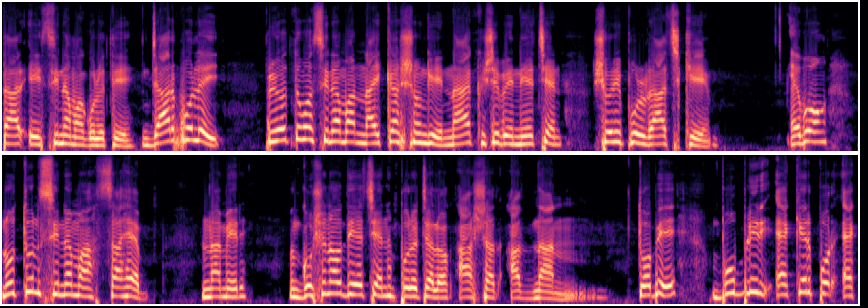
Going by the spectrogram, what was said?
তার এই সিনেমাগুলোতে। যার ফলেই প্রিয়তম সিনেমার নায়িকার সঙ্গে নায়ক হিসেবে নিয়েছেন শরীফুল রাজকে। এবং নতুন সিনেমা সাহেব নামের ঘোষণাও দিয়েছেন পরিচালক আরশাদ আদনান। তবে বুবলির একের পর এক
